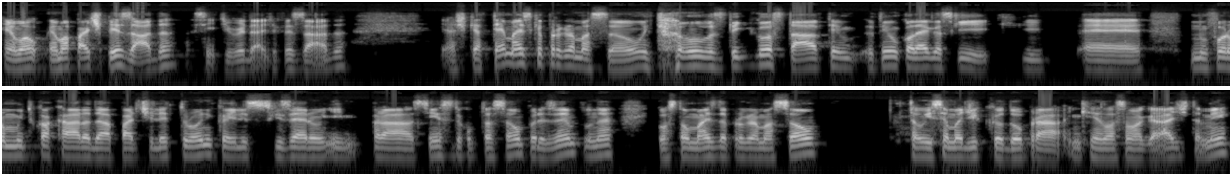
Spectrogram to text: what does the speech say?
é uma, é uma parte pesada, assim, de verdade, é pesada. Acho que até mais que a programação, então você tem que gostar. Tem, eu tenho colegas que, que é, não foram muito com a cara da parte eletrônica, eles quiseram ir para ciência da computação, por exemplo, né? Gostam mais da programação. Então, isso é uma dica que eu dou para em relação à grade também.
